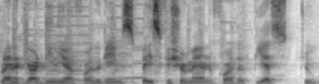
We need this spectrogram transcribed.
Planet Gardenia for the game Space Fisherman for the PS2.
